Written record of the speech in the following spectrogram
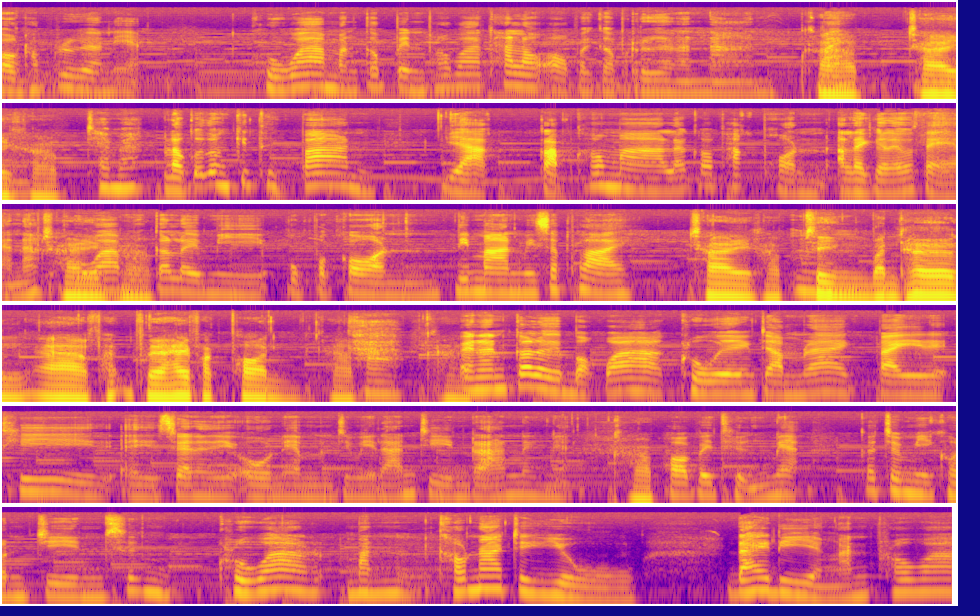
กองทัพเรือเนี่ยครูว่ามันก็เป็นเพราะว่าถ้าเราออกไปกับเรือนานๆครับไหมใช่ครับ ใช่ไหมเราก็ต้องคิดถึงบ้าน อยากกลับเข้ามาแล้วก็พักผ่อนอะไรก็แล้วแต่นะใช่เพราะว่าครับมันก็เลยมีอุปกรณ์ดีมานมีสป라이ใช่ครับอืมสิ่งบันเทิงอ่าเพื่อให้พักผ่อนครับค่ะครับเพราะฉะนั้นก็เลยบอกว่าครูยังจำได้ไปที่ไอเซนติโอเนี่ยมันจะมีร้านจีนร้านหนึ่งเนี่ยครับพอไปถึงเนี่ยก็จะมีคนจีน ซึ่งครูว่ามันเขาน่าจะอยู่ได้ดีอย่างนั้น เพราะว่า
